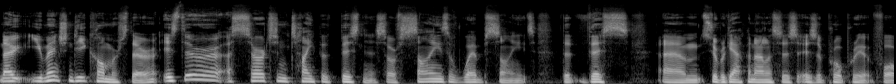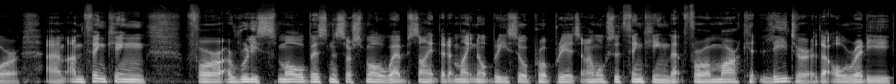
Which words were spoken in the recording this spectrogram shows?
Now, you mentioned e commerce there. Is there a certain type of business or size of website that this um, super gap analysis is appropriate for? Um, I'm thinking for a really small business or small website that it might not be so appropriate. And I'm also thinking that for a market leader that already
